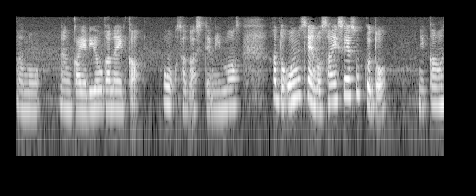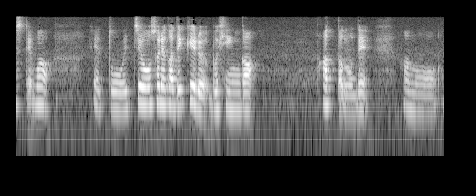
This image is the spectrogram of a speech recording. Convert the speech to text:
あのなんかやりようがないかを探してみます。あと音声の再生速度に関してはえっと一応それができる部品があったのであの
